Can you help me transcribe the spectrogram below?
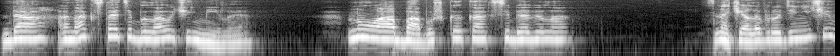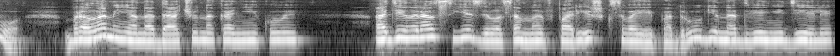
Да, она, кстати, была очень милая. Ну, а бабушка как себя вела? Сначала вроде ничего. Брала меня на дачу на каникулы. Один раз съездила со мной в Париж к своей подруге на две недели.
